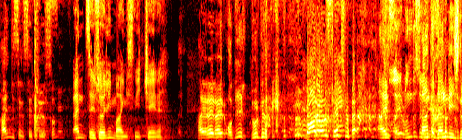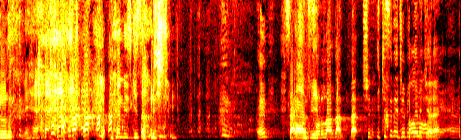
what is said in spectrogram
hangisini seçiyorsun? Hangisi? Ben size söyleyeyim mi hangisini içeceğini? Hayır hayır hayır o değil. Dur bir dakika. Bari onu seçme. Hayır, Hayır onu da söyleyeyim. Kanka sen ne içtin onu? ben viski sarmıştım. En, sen şimdi Afiyet. sorulardan. Ben, şimdi ikisi de cebinde Olma bir kere. oluyor, Evet.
